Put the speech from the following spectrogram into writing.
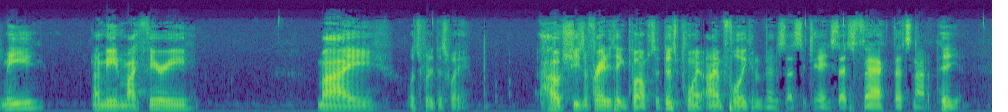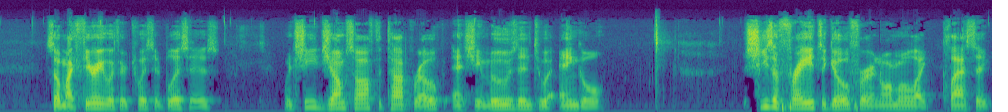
me. I mean, my theory, my let's put it this way: how she's afraid to take bumps. At this point, I'm fully convinced that's the case. That's fact. That's not opinion. So my theory with her Twisted Bliss is when she jumps off the top rope and she moves into an angle, she's afraid to go for a normal like classic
